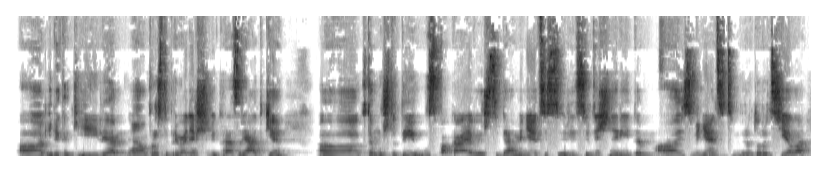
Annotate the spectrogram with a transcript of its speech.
а, или, какие, или просто приводящими к разрядке, к тому, что ты успокаиваешься, да, меняется сердечный ритм, изменяется температура тела,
